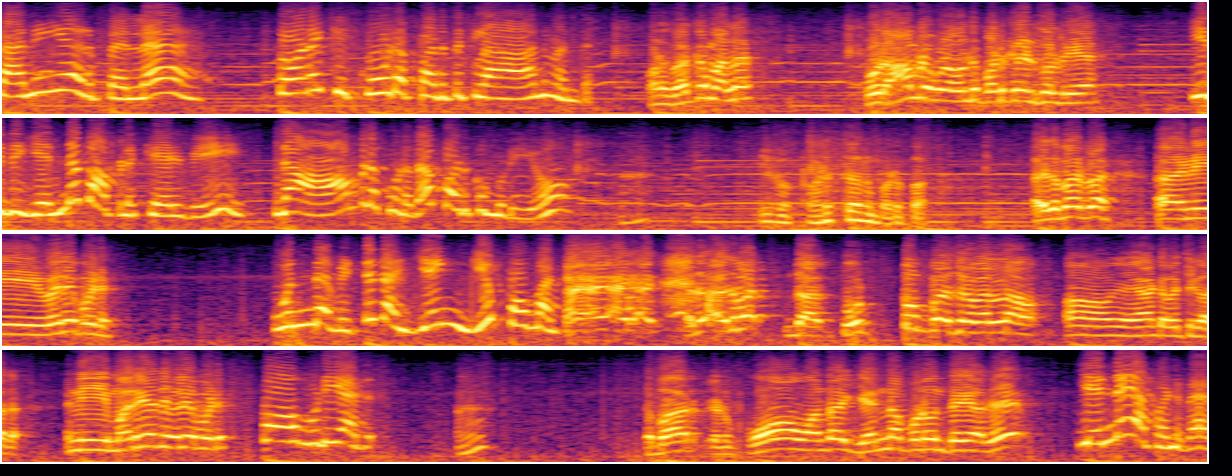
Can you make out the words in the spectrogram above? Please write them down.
தனியா இருப்பல்ல துணைக்கு கூட படுத்துக்கலான்னு வந்தேன். உனக்கு வெக்கமா இல்ல? ஒரு ஆம்பளை கூட வந்து படுக்கிறேன்னு சொல்றியே. இது என்ன மாப்பிள்ள கேள்வி? நான் ஆம்பளை கூட தான் படுக்க முடியும். இவ படுத்தாலும் படுப்பா. இது பாரு நீ வெளியே போயிடு. உன்னை விட்டு நான் எங்கேயும் போக மாட்டேன். ஐ, ஐ, இது- இது பாரு, இந்த தொட்டு பேசுற வெள்ளம் என்கிட்ட வச்சுக்காத. நீ மரியாதை வெளியே போயிடு. போக முடியாது. பார் எனக்கு கோவம் வந்தா என்ன பண்ணுன்னு தெரியாது. என்னையா பண்ணுவ?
